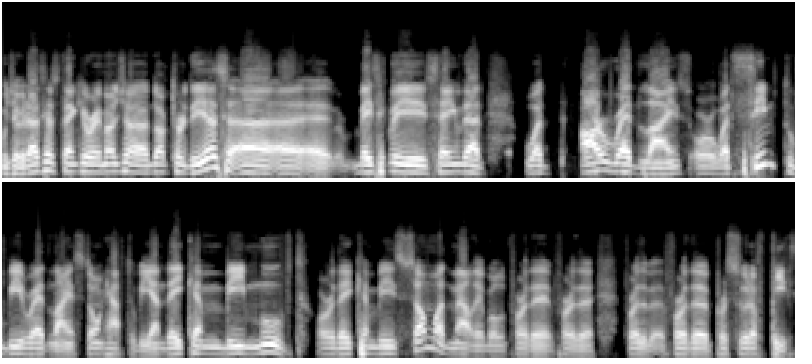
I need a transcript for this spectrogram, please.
Muchas gracias. Thank you very much, uh, Dr. Diaz. Uh, uh, basically saying that what are red lines or what seem to be red lines don't have to be and they can be moved or they can be somewhat malleable for the for the for the for the pursuit of peace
